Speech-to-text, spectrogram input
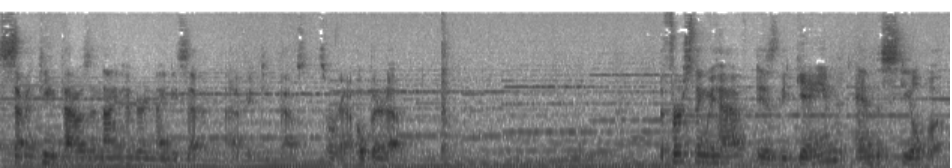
17,997 out of 18,000. So we're going to open it up. The first thing we have is the game and the steelbook.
